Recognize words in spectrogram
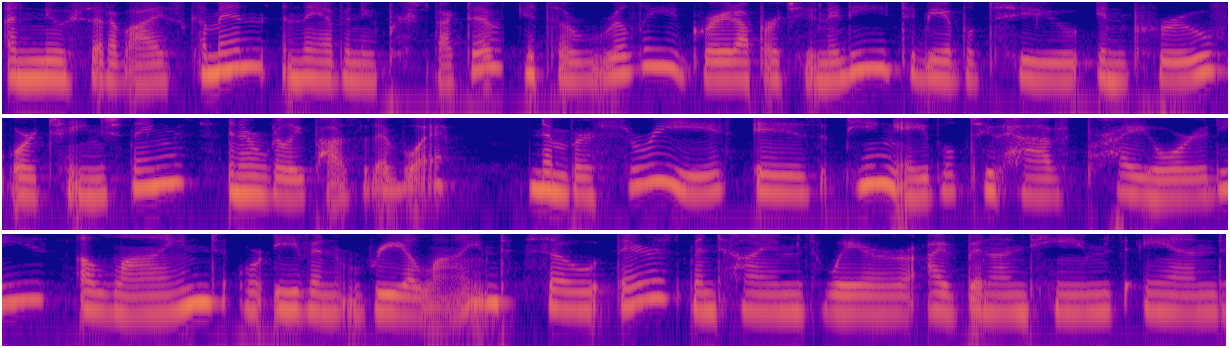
a new set of eyes come in and they have a new perspective, it's a really great opportunity to be able to improve or change things in a really positive way. Number three is being able to have priorities aligned or even realigned. So there's been times where I've been on teams and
